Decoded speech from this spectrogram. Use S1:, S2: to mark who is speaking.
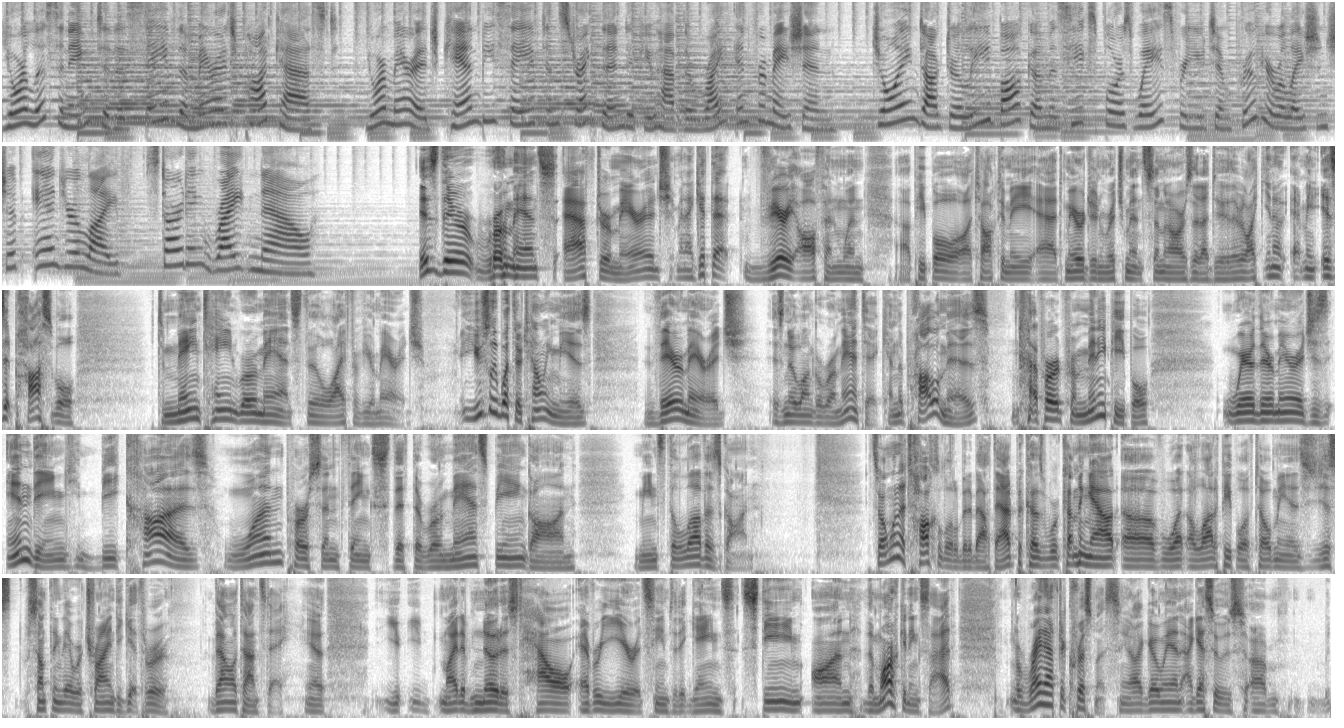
S1: You're listening to the Save the Marriage podcast. Your marriage can be saved and strengthened if you have the right information. Join Dr. Lee Baucom as he explores ways for you to improve your relationship and your life, starting right now.
S2: Is there romance after marriage? I mean, I get that very often when uh, people uh, talk to me at marriage enrichment seminars that I do. They're like, you know, I mean, is it possible to maintain romance through the life of your marriage? Usually, what they're telling me is their marriage is no longer romantic. And the problem is, I've heard from many people where their marriage is ending because one person thinks that the romance being gone means the love is gone. So I want to talk a little bit about that because we're coming out of what a lot of people have told me is just something they were trying to get through. Valentine's Day. You know, you, you might have noticed how every year it seems that it gains steam on the marketing side right after Christmas. You know, I go in, I guess it was um,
